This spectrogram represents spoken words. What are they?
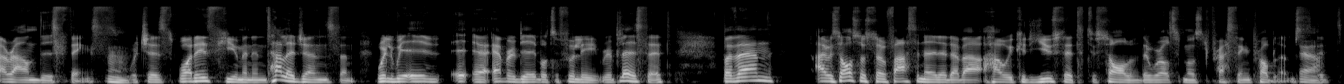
around these things mm. which is what is human intelligence and will we e ever be able to fully replace it but then i was also so fascinated about how we could use it to solve the world's most pressing problems yeah. it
